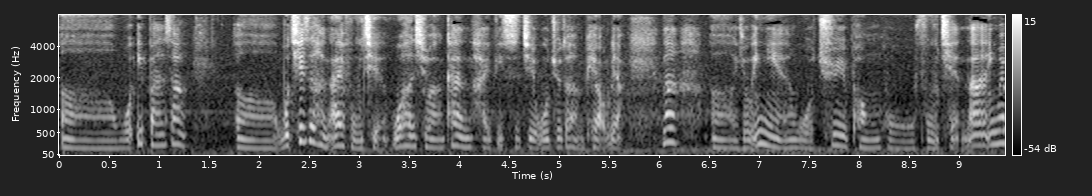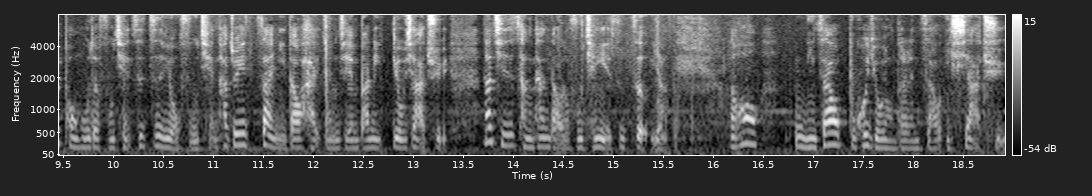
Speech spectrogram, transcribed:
嗯，我一般上。嗯，我其实很爱浮潜，我很喜欢看海底世界，我觉得很漂亮。那嗯，有一年我去澎湖浮潜，那因为澎湖的浮潜是自由浮潜，它就会载你到海中间把你丢下去。那其实长滩岛的浮潜也是这样。然后你知道不会游泳的人，只要一下去，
